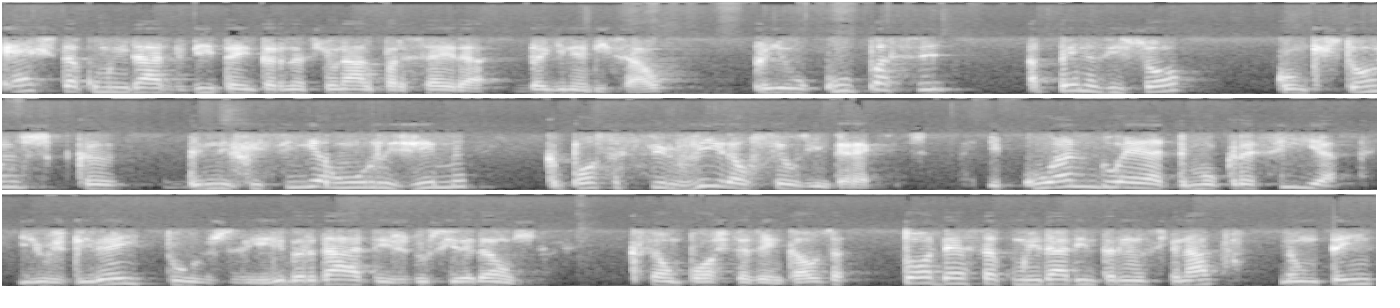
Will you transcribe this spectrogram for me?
esta comunidade dita internacional parceira da Guiné-Bissau preocupa-se apenas e só com questões que beneficiam um regime que possa servir aos seus interesses. E quando é a democracia e os direitos e liberdades dos cidadãos que são postas em causa, toda essa comunidade internacional não tem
